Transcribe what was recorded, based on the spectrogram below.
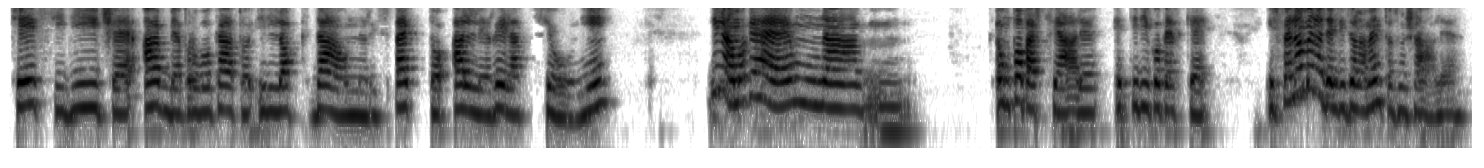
che si dice abbia provocato il lockdown rispetto alle relazioni, diciamo che è, una, è un po' parziale e ti dico perché. Il fenomeno dell'isolamento sociale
